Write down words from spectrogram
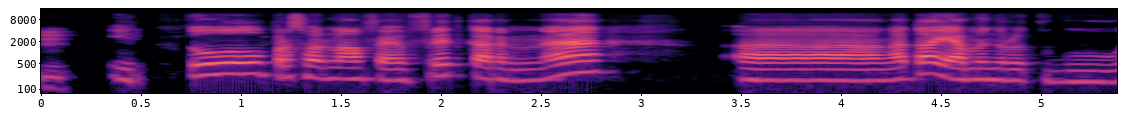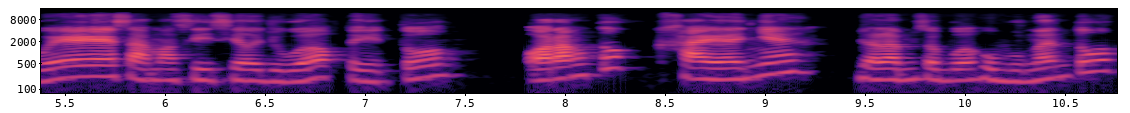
Hmm. Itu personal favorite karena eh, nggak uh, tahu ya menurut gue sama Sisil juga waktu itu orang tuh kayaknya dalam sebuah hubungan tuh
